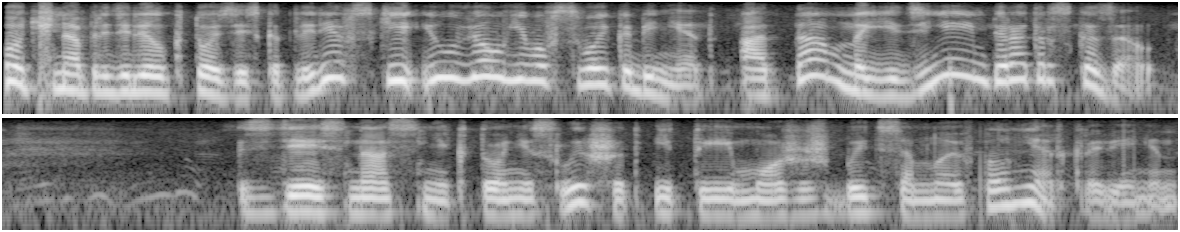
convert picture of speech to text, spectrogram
точно определил, кто здесь Котляревский, и увел его в свой кабинет. А там, наедине, император сказал, «Здесь нас никто не слышит, и ты можешь быть со мной вполне откровенен.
